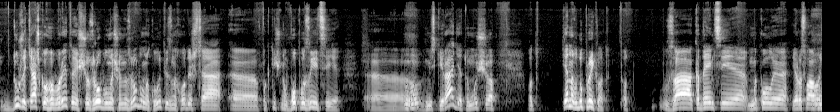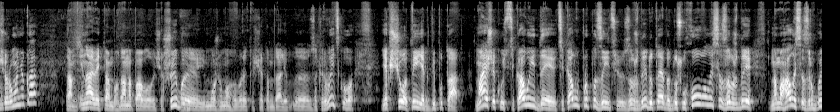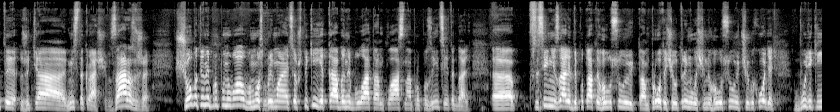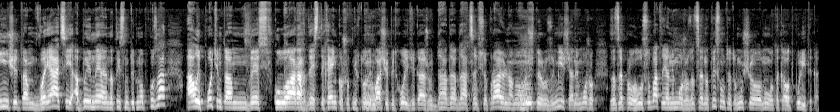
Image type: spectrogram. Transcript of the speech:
дуже тяжко говорити, що зроблено, що не зроблено, коли ти знаходишся е, фактично в опозиції е, в міській раді, тому що, от я наведу приклад. От за каденції Миколи Ярославовича Романюка, там, і навіть там Богдана Павловича Шиби, і можемо говорити ще там далі е, за Кривицького. Якщо ти як депутат маєш якусь цікаву ідею, цікаву пропозицію, завжди до тебе дослуховувалися, завжди намагалися зробити життя міста кращим. Зараз же. Що би ти не пропонував, воно сприймається в штики, яка би не була там класна пропозиція і так далі. Е, в сесійній залі депутати голосують там проти, чи утримались, чи не голосують, чи виходять будь-які інші там варіації, аби не натиснути кнопку за. Але потім там десь в кулуарах, десь тихенько, щоб ніхто не бачив, підходять і кажуть, да, да, да, це все правильно, ну але ж ти розумієш, я не можу за це проголосувати, я не можу за це натиснути, тому що ну така от політика.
